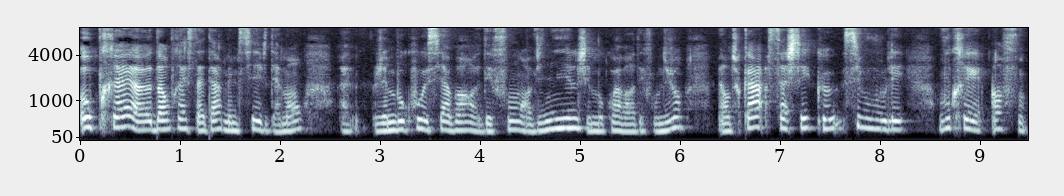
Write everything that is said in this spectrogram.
auprès d'un prestataire, même si évidemment, j'aime beaucoup aussi avoir des fonds en vinyle, j'aime beaucoup avoir des fonds durs, mais en tout cas, sachez que si vous voulez vous créer un fonds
